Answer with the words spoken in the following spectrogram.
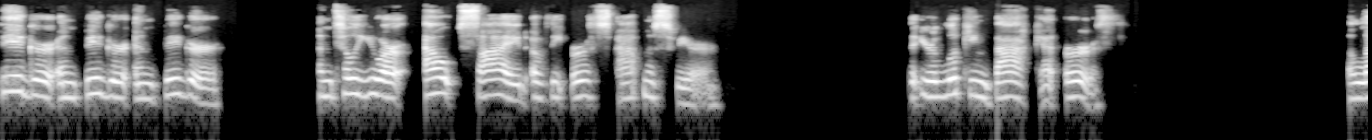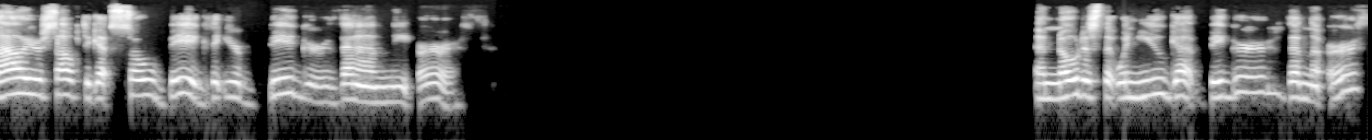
bigger and bigger and bigger until you are outside of the Earth's atmosphere, that you're looking back at Earth. Allow yourself to get so big that you're bigger than the Earth. And notice that when you get bigger than the earth,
